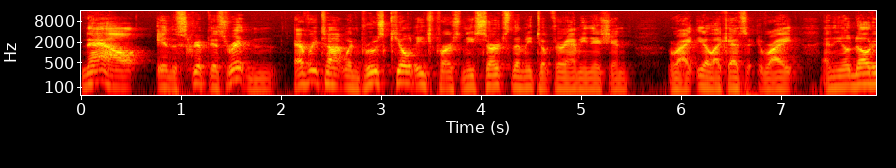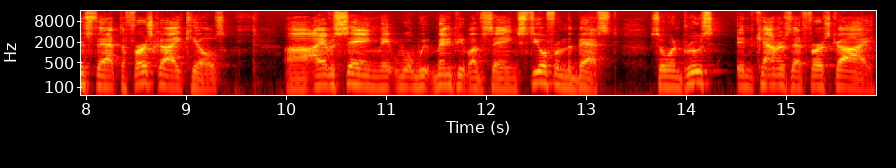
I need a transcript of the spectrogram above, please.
Now, in the script as written, every time when Bruce killed each person, he searched them, he took their ammunition, right? You know, like as right, and you'll notice that the first guy kills. Uh, I have a saying that well, we, many people have saying, "Steal from the best." So when Bruce encounters that first guy,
